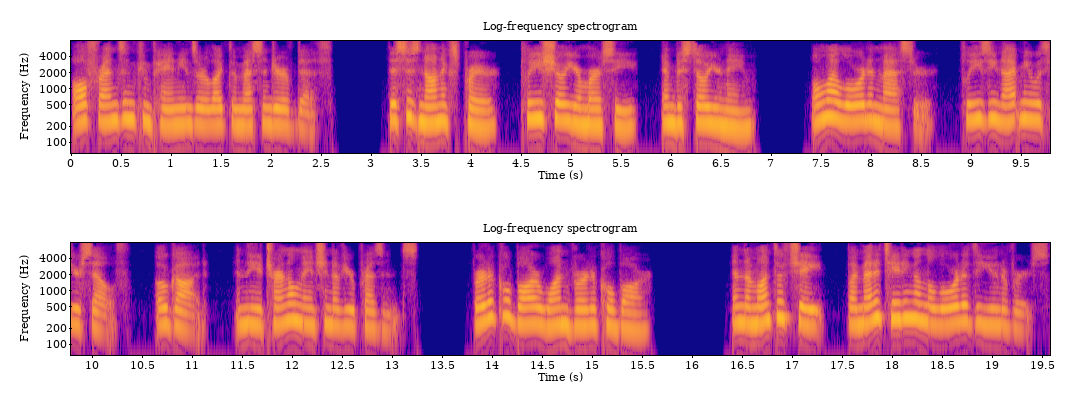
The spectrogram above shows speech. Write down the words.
all friends and companions are like the messenger of death. This is Nanak's prayer, please show your mercy, and bestow your name. O my Lord and Master, please unite me with yourself, O God, in the eternal mansion of your presence. Vertical bar 1 Vertical bar. In the month of Chait, by meditating on the Lord of the universe,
